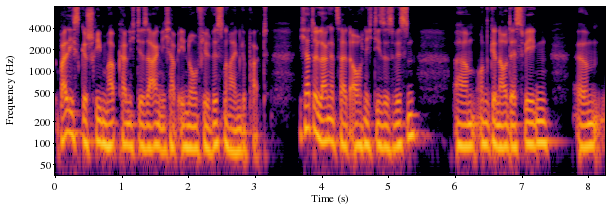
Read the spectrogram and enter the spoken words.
weil ich es geschrieben habe, kann ich dir sagen, ich habe enorm viel Wissen reingepackt. Ich hatte lange Zeit auch nicht dieses Wissen ähm, und genau deswegen ähm,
